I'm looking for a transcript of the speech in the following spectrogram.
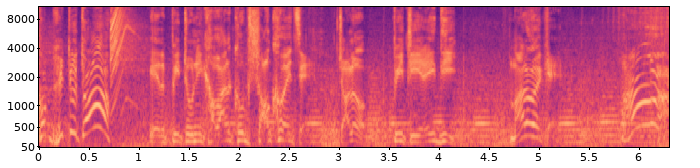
খুব ভীতু তো। এর পিটুনি খাওয়ার খুব শখ হয়েছে। চলো পিটিয়েই দি মারো একে। আহ!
